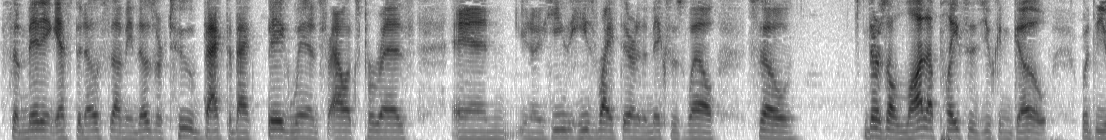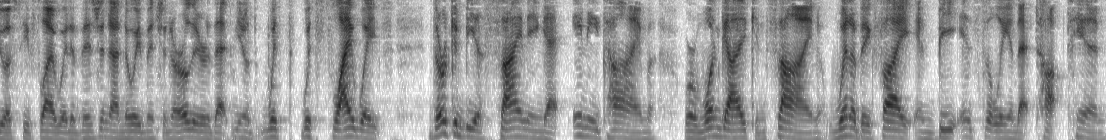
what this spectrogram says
submitting Espinosa. I mean, those are two back-to-back big wins for Alex Perez, and you know he's he's right there in the mix as well. So there's a lot of places you can go with the UFC flyweight division. I know we mentioned earlier that you know with with flyweights there could be a signing at any time where one guy can sign, win a big fight, and be instantly in that top ten.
